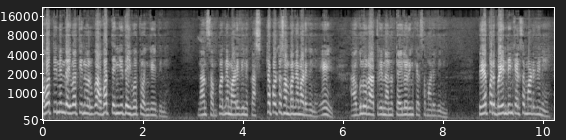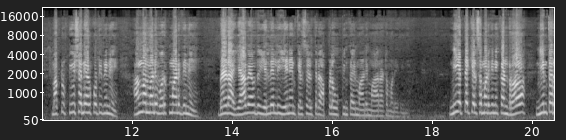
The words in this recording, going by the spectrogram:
ಅವತ್ತಿನಿಂದ ಇವತ್ತಿನವರೆಗೂ ಅವತ್ತು ಹೆಂಗಿದ್ದೆ ಇವತ್ತು ಹಂಗೆ ಇದ್ದೀನಿ. ನಾನು ಸಂಪಾದನೆ ಮಾಡಿದ್ದೀನಿ, ಕಷ್ಟಪಟ್ಟು ಸಂಪಾದನೆ ಮಾಡಿದ್ದೀನಿ. ಏಯ್, ಹಗಲು ರಾತ್ರಿ ನಾನು ಟೈಲರಿಂಗ್ ಕೆಲಸ ಮಾಡಿದ್ದೀನಿ. ಪೇಪರ್ ಬೈಂಡಿಂಗ್ ಕೆಲಸ ಮಾಡಿದ್ದೀನಿ. ಮಕ್ಕಳು ಟ್ಯೂಷನ್ ಹೇಳ್ಕೊಟ್ಟಿದ್ದೀನಿ. ಹಂಗನ್ ಮಾಡಿ ವರ್ಕ್ ಮಾಡಿದ್ದೀನಿ. ಬೇಡ, ಯಾವ್ಯಾವ್ದು, ಎಲ್ಲೆಲ್ಲಿ ಏನೇನ್ ಕೆಲಸ ಹೇಳ್ತಾರೆ ಹಪ್ಪಳ ಉಪ್ಪಿನಕಾಯಿ ಮಾಡಿ ಮಾರಾಟ ಮಾಡಿದ್ದೀನಿ ನಿಯತ್ತ ಕೆಲಸ ಮಾಡಿದೀನಿ ಕಣ್ರೋ, ನಿಮ್ ತರ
